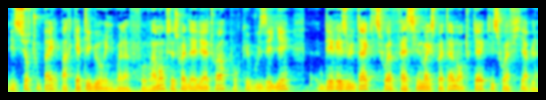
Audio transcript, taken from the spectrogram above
et surtout pas par catégorie. Voilà, il faut vraiment que ce soit de l'aléatoire pour que vous ayez des résultats qui soient facilement exploitables, en tout cas qui soient fiables.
